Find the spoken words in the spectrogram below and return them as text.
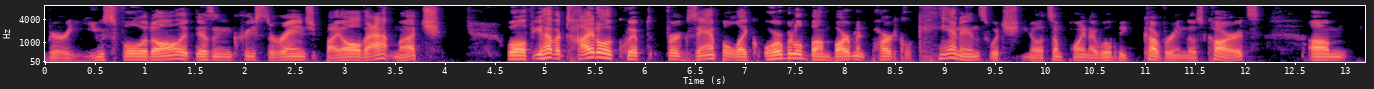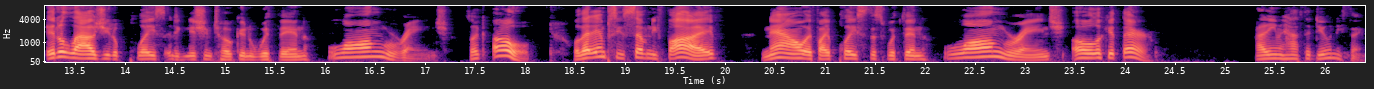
very useful at all. It doesn't increase the range by all that much. Well, if you have a title equipped, for example, like orbital bombardment particle cannons, which, you know, at some point I will be covering those cards, um, it allows you to place an ignition token within long range. It's like, oh, well, that MC75 now, if I place this within long range, oh, look at there. I didn't even have to do anything.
